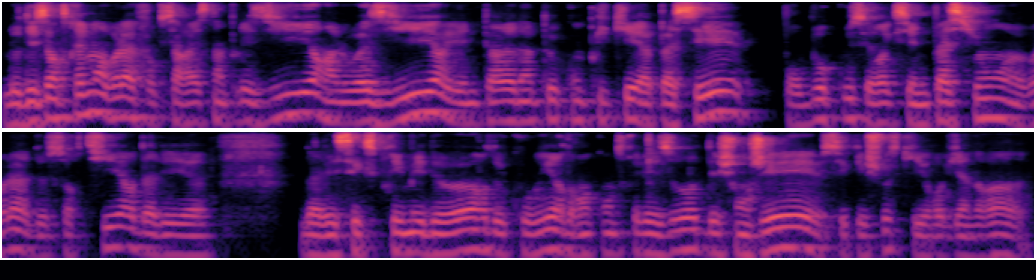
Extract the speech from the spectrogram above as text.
le désentraînement. Voilà, il faut que ça reste un plaisir, un loisir. Il y a une période un peu compliquée à passer. Pour beaucoup, c'est vrai que c'est une passion, euh, voilà, de sortir, d'aller d'aller s'exprimer dehors, de courir, de rencontrer les autres, d'échanger. C'est quelque chose qui reviendra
